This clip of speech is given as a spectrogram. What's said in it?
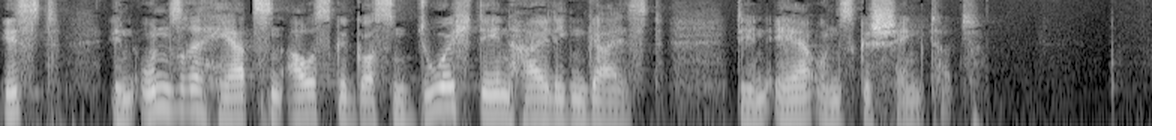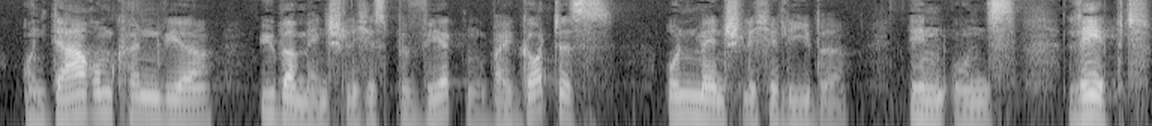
ist in unsere Herzen ausgegossen durch den Heiligen Geist, den er uns geschenkt hat. Und darum können wir Übermenschliches bewirken, weil Gottes unmenschliche Liebe in uns lebt.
